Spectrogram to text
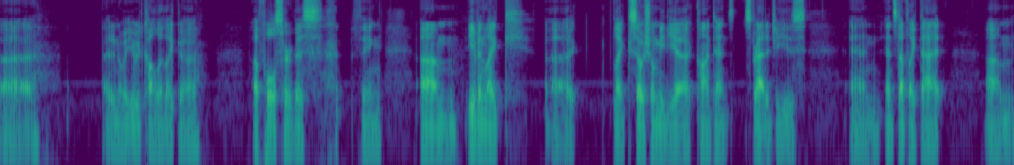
uh, I don't know what you would call it, like a a full service thing. Um, even like uh, like social media content strategies and and stuff like that um,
